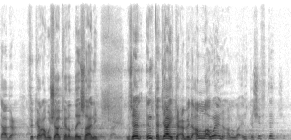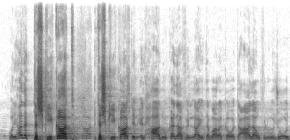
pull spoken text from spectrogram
تابع فكر أبو شاكر الضيصاني. زين أنت جاي تعبد الله وين الله؟ أنت شفته؟ ولهذا التشكيكات تشكيكات الإلحاد وكذا في الله تبارك وتعالى وفي الوجود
